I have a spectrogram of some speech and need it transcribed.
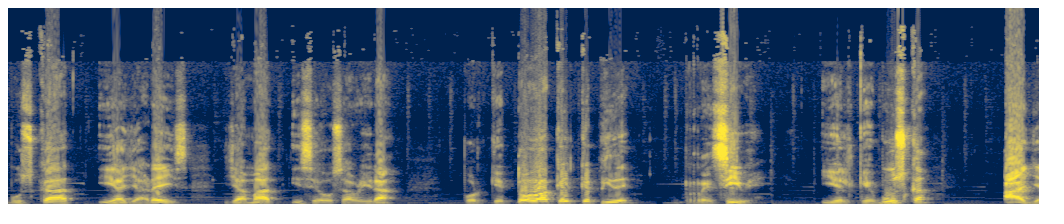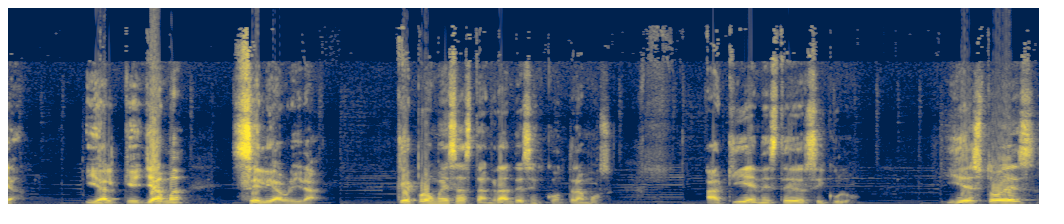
buscad y hallaréis, llamad y se os abrirá, porque todo aquel que pide, recibe, y el que busca, halla, y al que llama, se le abrirá. ¿Qué promesas tan grandes encontramos aquí en este versículo? Y esto es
